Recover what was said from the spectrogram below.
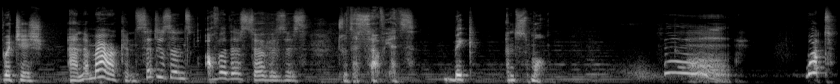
British, and American citizens offer their services to the Soviets, big and small. Hmm. What?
